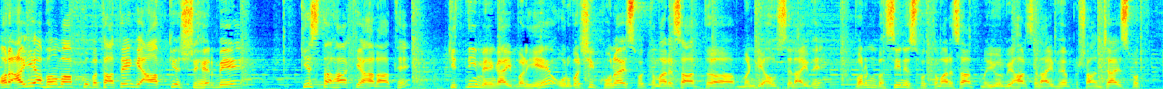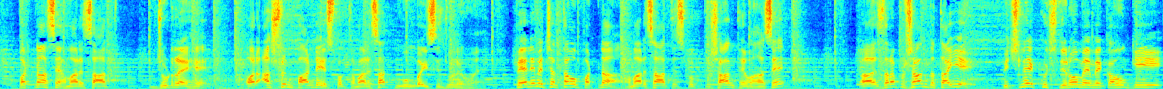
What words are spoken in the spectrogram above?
और आइए अब हम आपको बताते हैं कि आपके शहर में किस तरह के हालात हैं, कितनी महँगाई बढ़ी है, उर्वशी खोना इस वक्त हमारे साथ मंडी हाउस से लाइव हैं। वरुण भसीन इस वक्त हमारे साथ मयूर विहार से लाइव हैं। प्रशांत झा इस वक्त पटना से हमारे साथ जुड़ रहे हैं और अश्विन पांडे इस वक्त हमारे साथ मुंबई से जुड़े हुए हैं। पहले मैं चलता हूँ पटना, हमारे साथ इस वक्त प्रशांत है वहाँ से। जरा प्रशांत बताइए, पिछले कुछ दिनों में मैं कहूँ कि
